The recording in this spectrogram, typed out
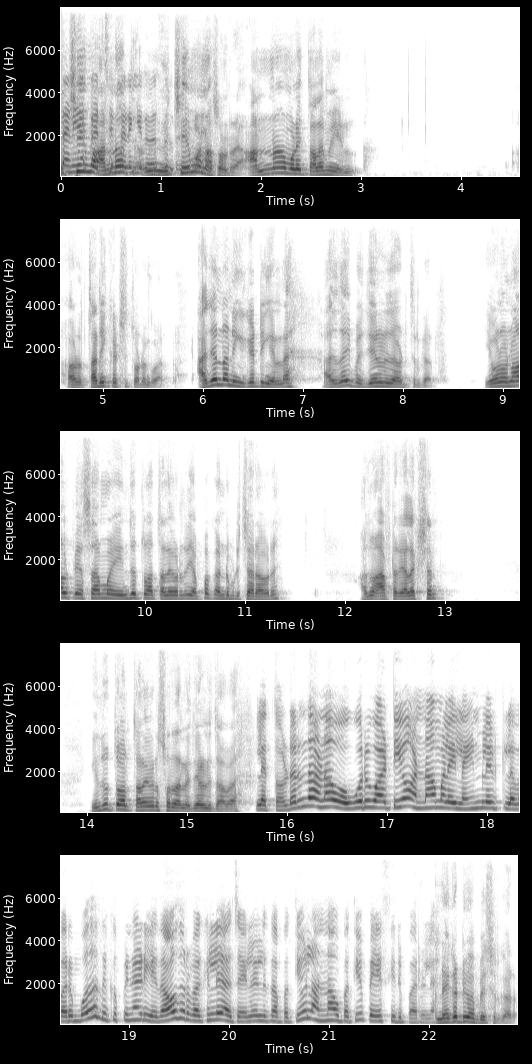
நிச்சயமா அண்ணா நிச்சயமா? நான் சொல்றேன். அண்ணாமலை தலைமையில் அவர் தனி கட்சி தொடங்குவார். அஜெண்டா நீங்க கேட்டீங்கல்ல அதுதான் இப்போ ஜெயலலிதா எடுத்திருக்காரு. இவ்வளவு நாள் பேசாம இந்துத்துவா தலைவர் எப்போ கண்டுபிடிச்சார் அவரு? அதுவும் ஆஃப்டர் எலெக்ஷன் இந்துத்துவா தலைவர் சொல்றாரு ஜெயலலிதாவை? இல்ல தொடர்ந்து ஆனா ஒவ்வொரு வாட்டியும் அண்ணாமலை லைம் லைட்ல வரும்போது அதுக்கு பின்னாடி ஏதாவது ஒரு வகையில ஜெயலலிதா பத்தியோ இல்ல அண்ணாவை பத்தியோ பேசியிருப்பாருல்ல. நெகட்டிவாக பேசியிருக்காரு.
